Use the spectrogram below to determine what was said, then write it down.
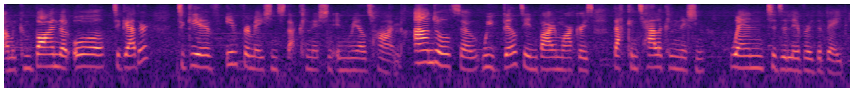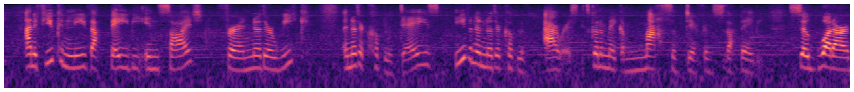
and we combine that all together to give information to that clinician in real time. And also, we've built in biomarkers that can tell a clinician when to deliver the baby. And if you can leave that baby inside for another week, another couple of days, even another couple of hours, it's going to make a massive difference to that baby. So what our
